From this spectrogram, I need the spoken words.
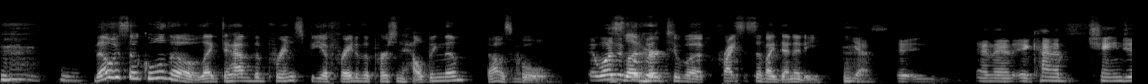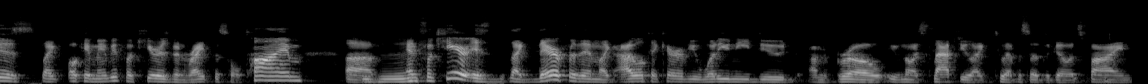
That was so cool though. Like to have the prince be afraid of the person helping them. That was cool. It This wasn't led her to a crisis of identity. yes, it, and then it kind of changes. Like, okay, maybe Fakir has been right this whole time. Um, Mhm. And Fakir is like there for them. Like, I will take care of you. What do you need, dude? I'm a bro. Even though I slapped you like two episodes ago, it's fine.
